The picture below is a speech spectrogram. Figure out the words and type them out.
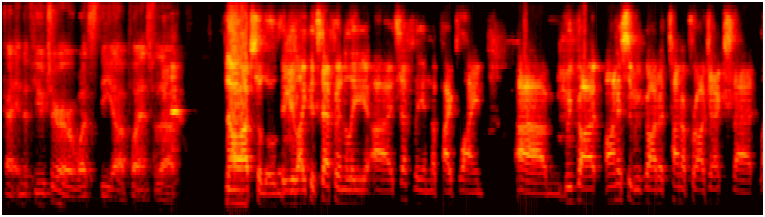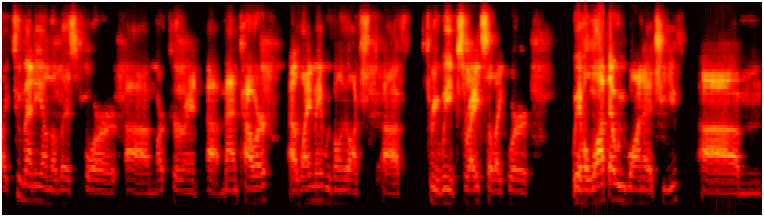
kind of in the future or what's the uh, plans for that? No, absolutely. Like it's definitely uh, it's definitely in the pipeline. Um, we've got honestly we've got a ton of projects that like too many on the list for um, our current uh, manpower at LineMate. We've only launched uh, three weeks, right? So like we're we have a lot that we want to achieve, um,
